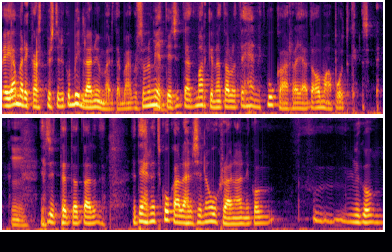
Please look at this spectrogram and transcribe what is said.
ei amerikkalaiset pysty niin millään ymmärtämään, koska ne miettii mm. sitä, että markkinataloudet eihän kukaan rajata omaa putkeensa. Mm. Ja sitten, tota, että eihän nyt kukaan lähde sinne Ukrainaan, niin kuin, niin kuin,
